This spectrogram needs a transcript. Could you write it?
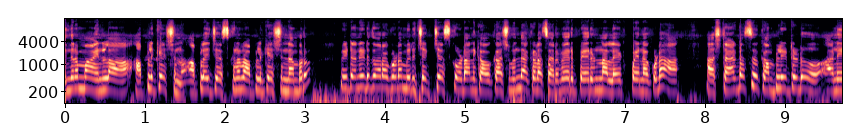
ఇంద్రమ్మ ఇంట్లో అప్లికేషన్ అప్లై చేసుకున్నారో అప్లికేషన్ నెంబరు వీటన్నిటి ద్వారా కూడా మీరు చెక్ చేసుకోవడానికి అవకాశం ఉంది. అక్కడ సర్వేర్ పేరున్నా లేకపోయినా కూడా ఆ స్టేటస్ కంప్లీటెడ్ అని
